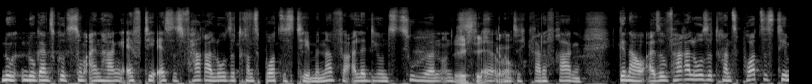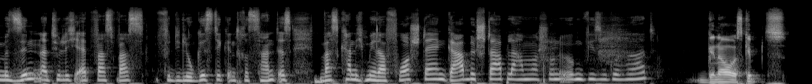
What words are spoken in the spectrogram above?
Nur, nur ganz kurz zum Einhaken, FTS ist fahrerlose Transportsysteme, ne? für alle, die uns zuhören und, Richtig, äh, genau. und sich gerade fragen. Genau, also fahrerlose Transportsysteme sind natürlich etwas, was für die Logistik interessant ist. Was kann ich mir da vorstellen? Gabelstapler haben wir schon irgendwie so gehört? Genau, es gibt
